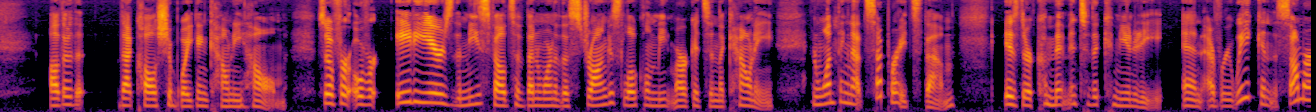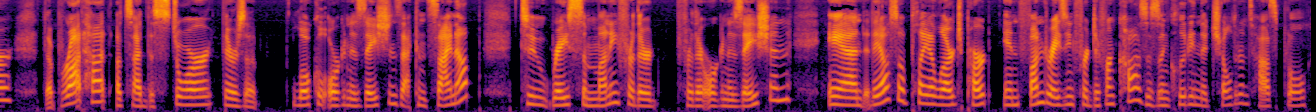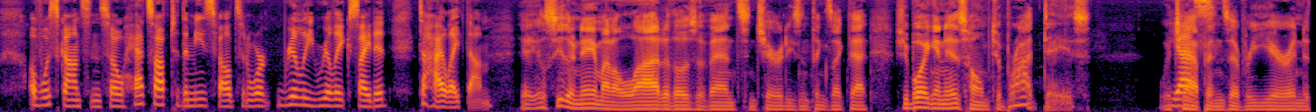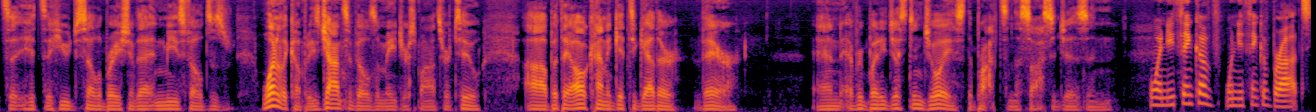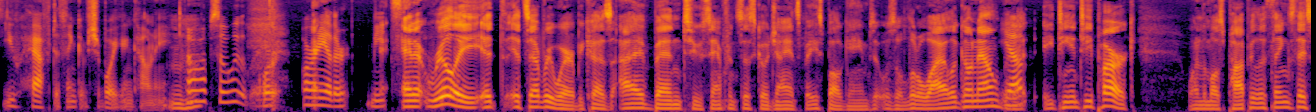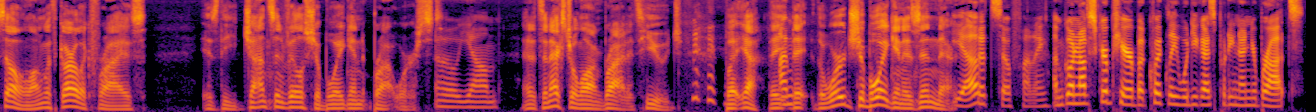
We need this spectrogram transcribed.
other than that call Sheboygan County home. So for over 80 years, the Miesfelds have been one of the strongest local meat markets in the county. And one thing that separates them is their commitment to the community. And every week in the summer, the Brat Hut outside the store, there's a local organizations that can sign up to raise some money for their for their organization. And they also play a large part in fundraising for different causes including the Children's Hospital of Wisconsin. So hats off to the Miesfelds and we're really really excited to highlight them. Yeah, you'll see their name on a lot of those events and charities and things like that. Sheboygan is home to Brat Days, which Yes. happens every year, and it's a it's a huge celebration of that. And Miesfeld's is one of the companies. Johnsonville is a major sponsor too, uh, but they all kind of get together there, and everybody just enjoys the brats and the sausages and when you think of when you think of brats you have to think of Sheboygan County Oh, absolutely. or or any other meats And it really it it's everywhere because I've been to San Francisco Giants baseball games. It was a little while ago now, but Yep. at AT&T Park, one of the most popular things they sell along with garlic fries is the Johnsonville Sheboygan bratwurst. oh yum And it's an extra long brat. It's huge. but yeah, they, they, the word Sheboygan is in there. Yeah. That's so funny. I'm going off script here but quickly what are you guys putting on your brats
